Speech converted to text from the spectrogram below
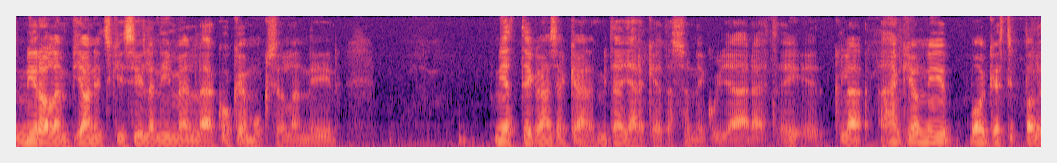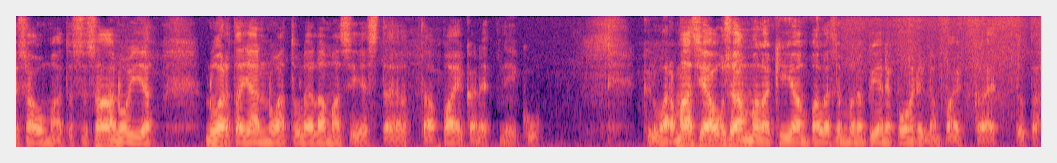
Miralem Pjanitski sillä nimellä ja kokemuksella, niin miettiiköhän sekään, että mitä järkeä tässä on niin kuin jäädä. Et ei, kyllä hänkin on niin oikeasti paljon saumaa tuossa saanut ja nuorta Jannua tulee lamasiasta ja ottaa paikan. Että niin kuin, kyllä varmaan siellä useammallakin Jampalla semmoinen pieni pohdinnan paikka, että tota,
